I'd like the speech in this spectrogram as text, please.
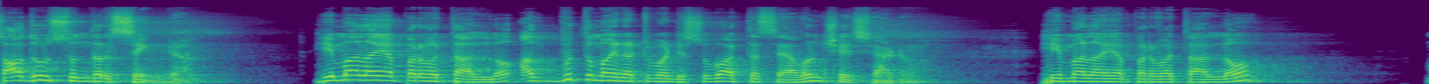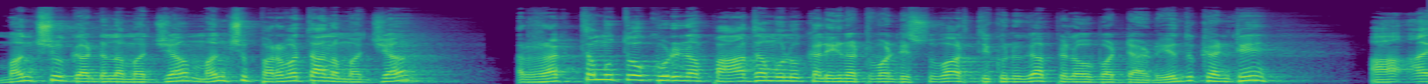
సాధు సుందర్ సింగ్ హిమాలయ పర్వతాల్లో అద్భుతమైనటువంటి సువార్త సేవను చేశాడు. హిమాలయ పర్వతాల్లో మంచు గడ్డల మధ్య మంచు పర్వతాల మధ్య రక్తముతో కూడిన పాదములు కలిగినటువంటి సువార్థికునిగా పిలువబడ్డాడు. ఎందుకంటే ఆ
